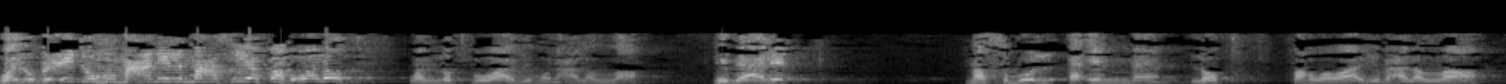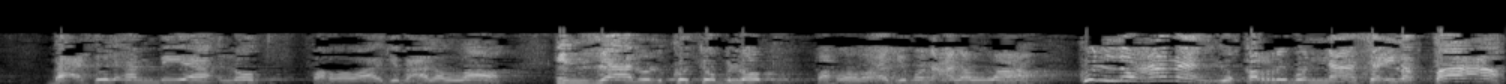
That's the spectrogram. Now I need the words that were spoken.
ويبعدهم عن المعصية فهو لطف واللطف واجب على الله. لذلك نصب الأئمة لطف فهو واجب على الله. بعث الأنبياء لطف فهو واجب على الله. إنزال الكتب لطف فهو واجب على الله. كل عمل يقرب الناس إلى الطاعة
